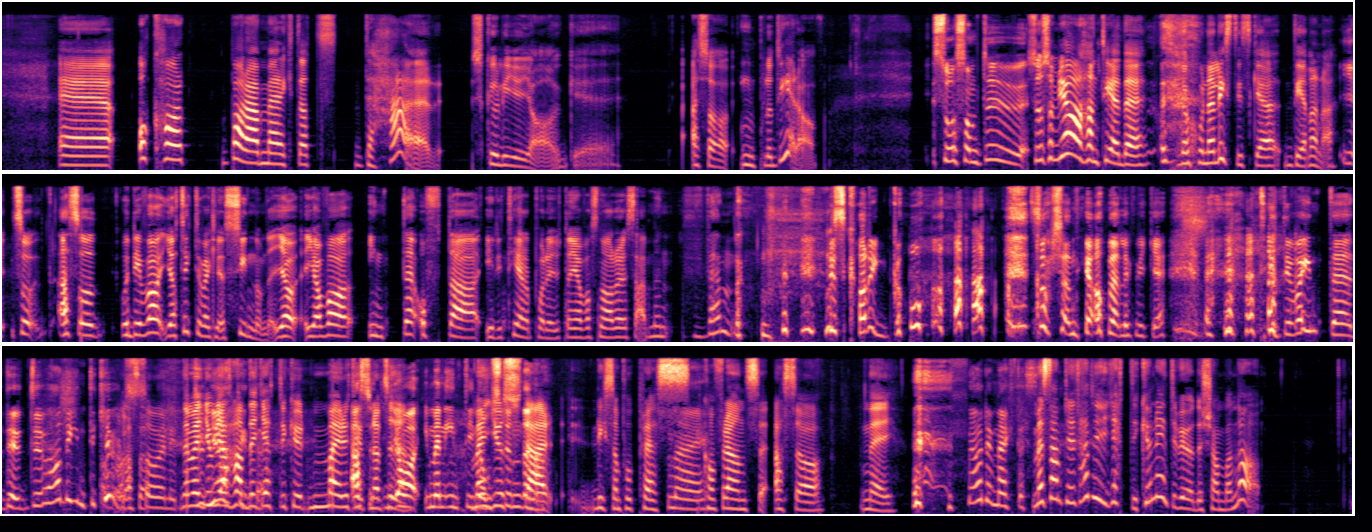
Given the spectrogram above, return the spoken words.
Eh, och har bara märkt att det här skulle ju jag eh, alltså implodera av. Så som du, Så som jag hanterade de journalistiska delarna. så, alltså Och det var, jag tyckte verkligen synd om dig. Jag, jag var inte ofta irriterad på dig utan jag var snarare så här, men vän, hur ska det gå? så kände jag väldigt mycket. det, det var inte, det, du hade inte kul alltså. sorgligt. Nej men jo jag hade inte. jättekul majoriteten Alltså, av tiden. ja, men inte i men de just stunderna. där, liksom på presskonferenser, alltså nej. Ja det märktes. Men samtidigt hade jag jättekul när jag intervjuade Sean Banan.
